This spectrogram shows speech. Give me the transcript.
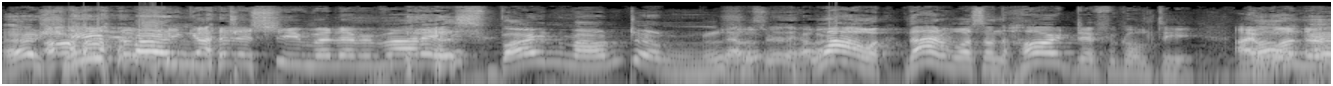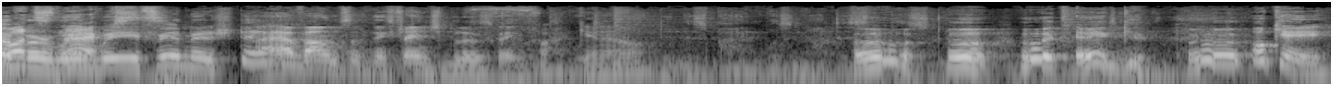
Achievement! oh, we got an achievement, everybody! Spine Mountain! That was really hard. wow, that was on hard difficulty. I wonder what's when next. we finished it. I have found something strange blue thing. Fuck, you In the spine was not a Oh, oh, oh, an egg! Oh. Okay,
